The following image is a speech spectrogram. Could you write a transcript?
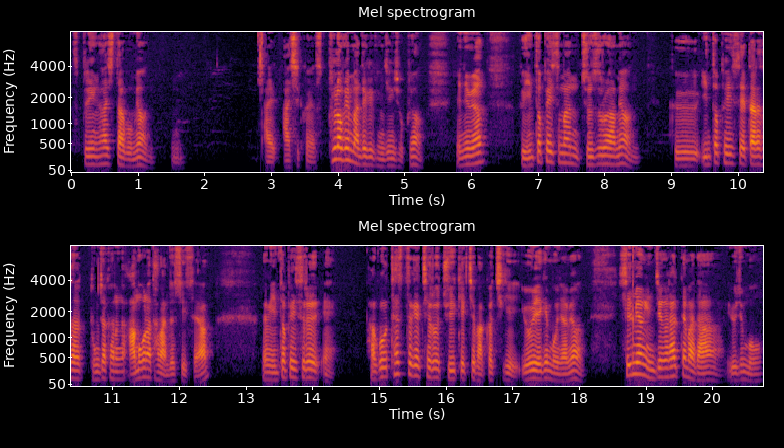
스프링 하시다 보면, 음, 아, 아실 거예요. plugin 만들기 굉장히 좋고요. 왜냐면 그 인터페이스만 준수를 하면 그 인터페이스에 따라서 동작하는 거 아무거나 다 만들 수 있어요. 그다음에 인터페이스를 예, 하고 테스트 객체로 주입 객체 바꿔치기. 요 얘기는 뭐냐면 실명 인증을 할 때마다 요즘 뭐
